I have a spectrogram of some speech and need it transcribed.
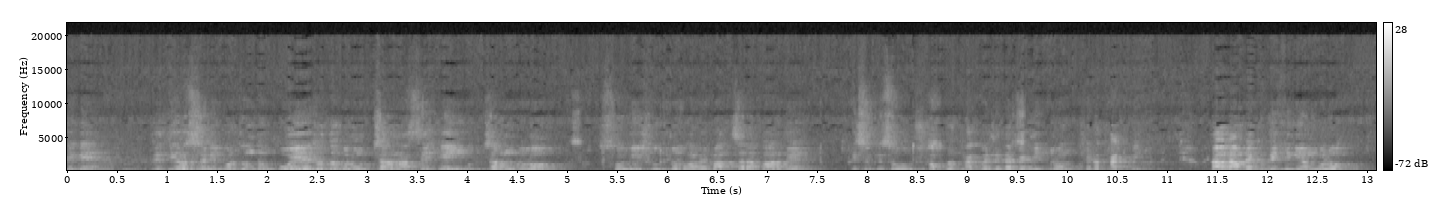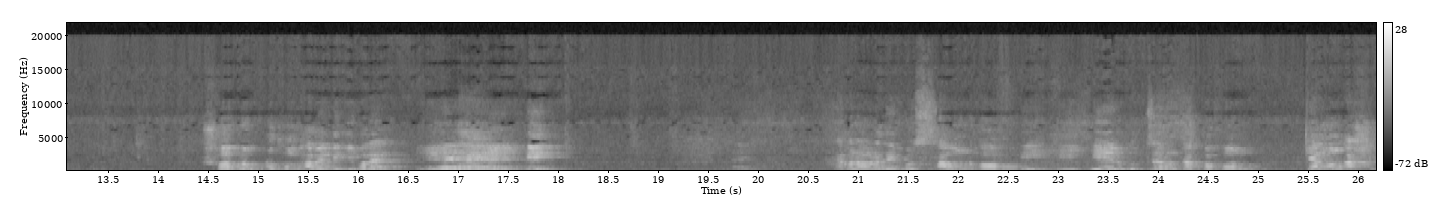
থেকে তৃতীয় শ্রেণি পর্যন্ত বইয়ে যতগুলো উচ্চারণ আছে এই উচ্চারণগুলো সহি শুদ্ধভাবে বাচ্চারা পারবে। কিছু কিছু শব্দ থাকবে যেটা ব্যতিক্রম সেটা থাকবেই। তাহলে আমরা একটু দেখি নিয়মগুলো। সর্বপ্রথম ভাবেন কি বলেন। এ। এখন আমরা দেখব সাউন্ড অফ এ। এই এর উচ্চারণটা কখন কেমন আসে?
